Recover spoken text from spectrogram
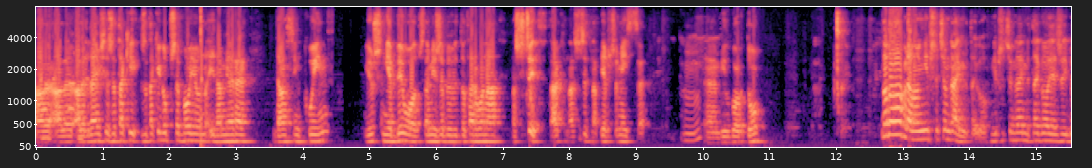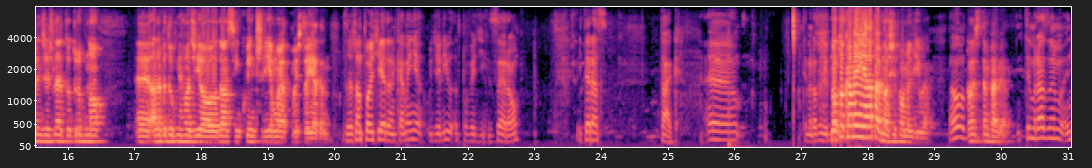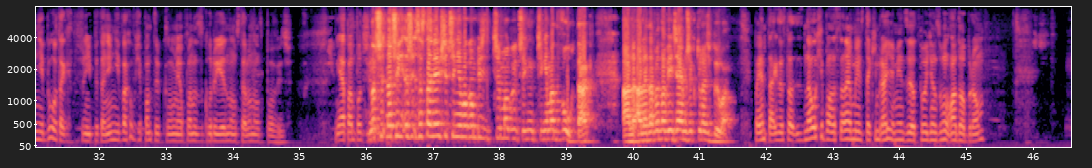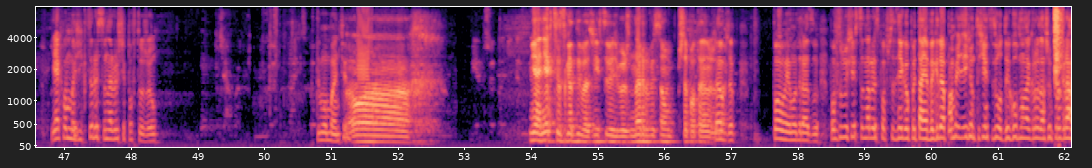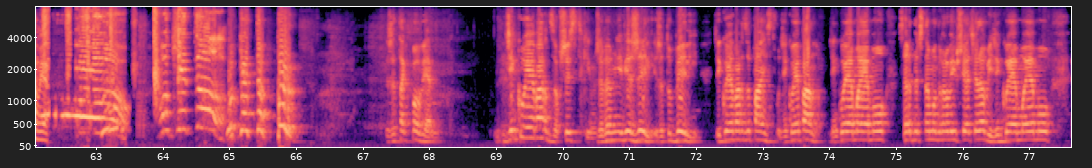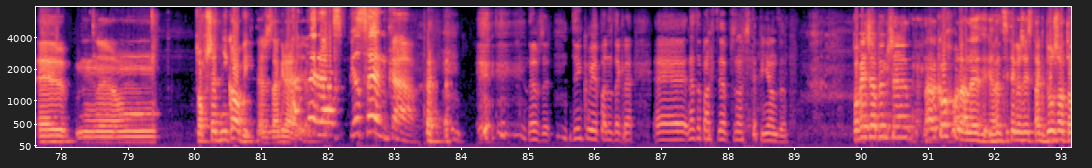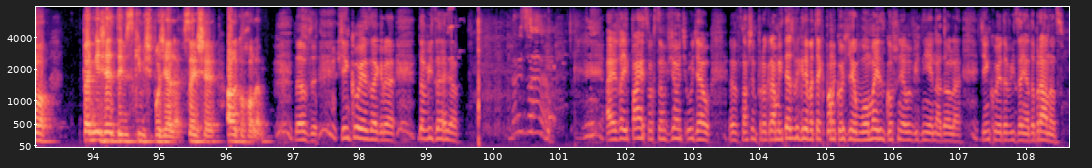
Ale, ale, ale wydaje mi się, że, taki, że takiego przeboju na, na miarę Dancing Queen już nie było, przynajmniej żeby dotarło na, na szczyt, tak? Na szczyt, na pierwsze miejsce Mm. billboardu. No dobra, no nie przeciągajmy tego. Nie przeciągajmy tego, jeżeli będzie źle, to trudno, ale według mnie chodzi o Dancing Queen, czyli moja odpowiedź to jeden. Zacząłem odpowiedź 1. Kamienie udzieliły odpowiedzi 0. I teraz tak. E, tym razem nie było. No to kamienie na pewno się pomyliły, no, to jestem pewien. tym razem nie było tak jak pytaniu. Nie wahał się pan, tylko miał pan z góry jedną ustaloną odpowiedź. Miał pan. Znaczy, znaczy, znaczy zastanawiałem się, czy nie mogą być, czy, mogły, czy, czy nie ma dwóch, tak? Ale, ale na pewno wiedziałem, że któraś była. Powiem tak, znało się pan zastanawiał w takim razie między odpowiedzią złą a dobrą. Jak pan myśli, który scenariusz się powtórzył? W tym momencie. O... Nie, nie chcę zgadywać, nie chcę wiedzieć, bo już nerwy są przepotężne. Dobrze, powiem od razu. Powtórzył się scenariusz z poprzedniego pytania. Wygrywa pan 50 tysięcy złotych, główną nagrodę w naszym programie. O! Okieto! Pull! Że tak powiem. Dziękuję bardzo wszystkim, że we mnie wierzyli, że tu byli. Dziękuję bardzo Państwu, dziękuję Panu, dziękuję mojemu serdecznemu drugowi przyjacielowi, dziękuję mojemu e, mm, poprzednikowi też za grę. A teraz piosenka! Dobrze, dziękuję panu za grę. Eee, na co pan chce przeznaczyć te pieniądze? Powiedziałbym, że alkohol, ale z racji tego, że jest tak dużo, to pewnie się tym z kimś podzielę, w sensie alkoholem. Dobrze, dziękuję za grę. Do widzenia. Do widzenia. A jeżeli Państwo chcą wziąć udział w naszym programie i też wygrywać jak Pan Kozieło, moje zgłoszenia widnieje na dole. Dziękuję, do widzenia, dobranoc.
